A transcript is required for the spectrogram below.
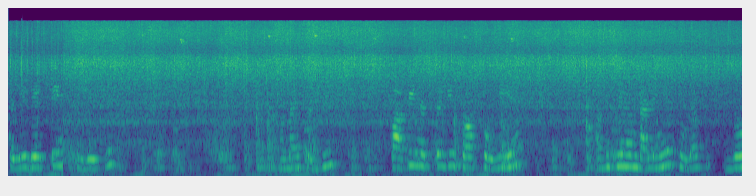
चलिए देखते हैं। तो देखिए, हमारी सब्ज़ी काफ़ी हद तक ये सॉफ्ट हो गई है। अब इसमें हम डालेंगे थोड़ा दो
